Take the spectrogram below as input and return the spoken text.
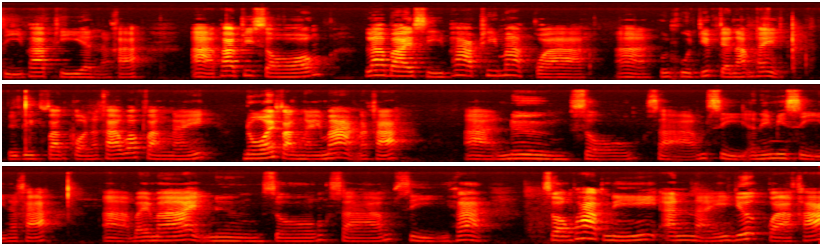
สีภาพเทียนนะคะ อ่าภาพที่สอง ระบายสีภาพที่มากกว่า อ่า คุณครูจิ๊บจะนับให้เด็กๆฟังก่อนนะคะว่าฝั่งไหนน้อยฝั่งไหนมากนะคะ อ่าหนึ่งสองสามสี่อันนี้มีสี่นะคะ อ่า ใบไม้หนึ่งสองสามสี่ห้าสองภาพนี้อันไหนเยอะกว่าคะ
